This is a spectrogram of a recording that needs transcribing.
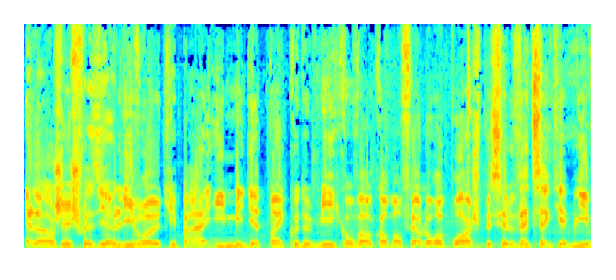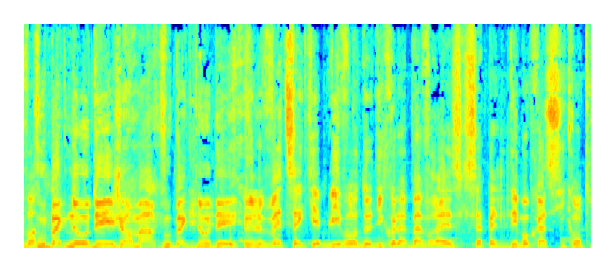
Alors, j'ai choisi un livre qui n'est pas immédiatement économique, on va encore m'en faire le reproche, mais c'est le 25e livre. Vous bagnaudez, Jean-Marc, vous bagnaudez. Le 25e livre de Nicolas Bavrez qui s'appelle Démocratie contre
